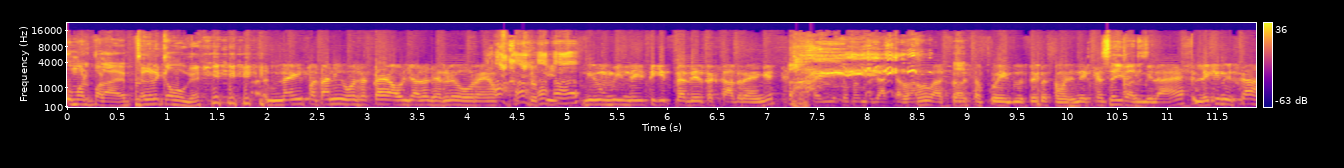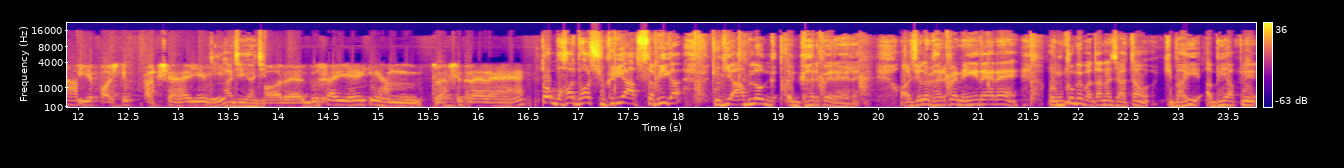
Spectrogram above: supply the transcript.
उमड़ पड़ा है झगड़े कम हो गए। नहीं पता नहीं हो सकता है और ज़्यादा झगड़े हो रहे हैं क्योंकि उम्मीद नहीं थी कितना देर तक साथ रहेंगे। ये तो मैं मज़ाक कर रहा हूँ वास्तव में सबको एक दूसरे को समझने का सही बात मिला है। लेकिन इसका ये पॉजिटिव पक्ष है ये भी। हाँ जी, हाँ जी। और दूसरा ये है कि हम सुरक्षित रह रहे हैं। तो बहुत बहुत शुक्रिया आप सभी का क्योंकि आप लोग घर पे रह रहे हैं। और जो लोग घर पे नहीं रह रहे हैं उनको मैं बताना चाहता हूँ कि भाई अभी आपने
